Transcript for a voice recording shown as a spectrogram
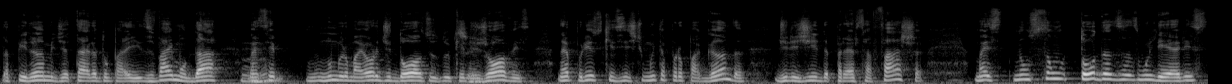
da pirâmide etária do país vai mudar, uhum. vai ser um número maior de idosos do que Sim. de jovens, né? por isso que existe muita propaganda dirigida para essa faixa, mas não são todas as mulheres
